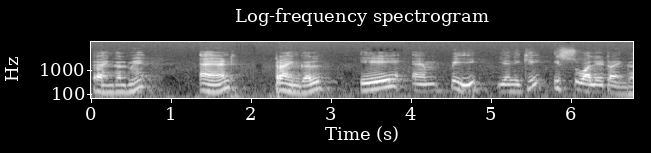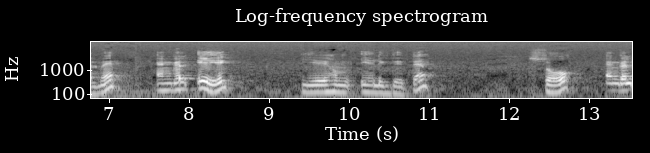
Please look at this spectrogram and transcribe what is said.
ट्राइंगल में and triangle A M P यानी कि इस वाले ट्राइंगल में एंगल ए ये हम ए लिख देते हैं। So angle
